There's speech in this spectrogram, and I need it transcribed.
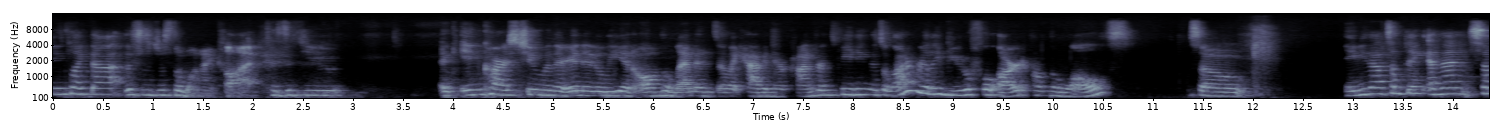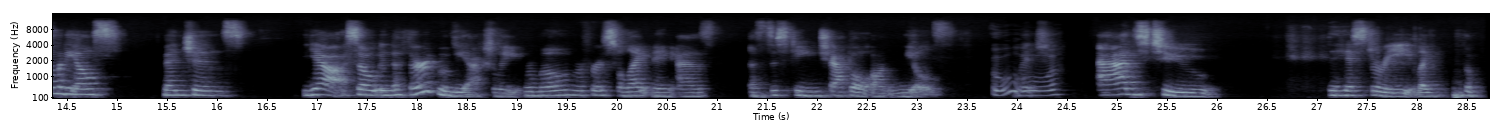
Things like that. This is just the one I caught because if you like in Cars 2 when they're in Italy and all the lemons are like having their conference meeting, there's a lot of really beautiful art on the walls. So maybe that's something. And then somebody else mentions, yeah. So in the third movie, actually, Ramon refers to lightning as a Sistine Chapel on wheels. Ooh. Which adds to the history like the,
